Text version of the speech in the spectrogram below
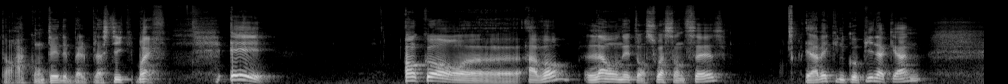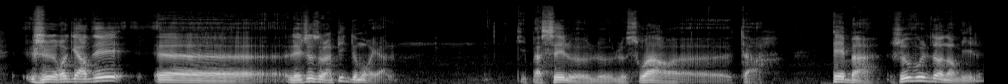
t'en raconter des belles plastiques, bref. Et, encore euh, avant, là on est en 76, et avec une copine à Cannes, je regardais euh, les Jeux Olympiques de Montréal, qui passaient le, soir euh, tard. Eh ben, je vous le donne en mille.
